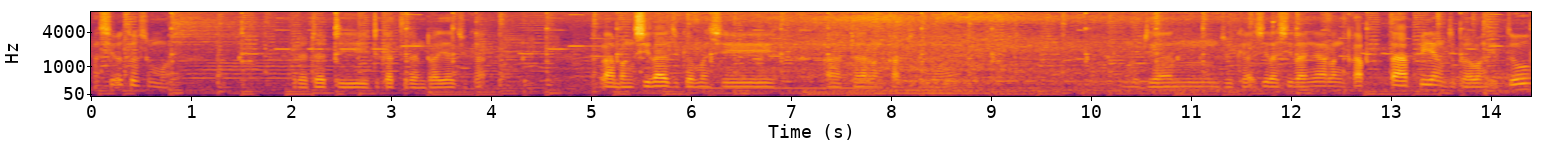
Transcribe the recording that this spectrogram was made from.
masih utuh semua. Berada di dekat jalan raya juga. Lambang sila juga masih ada lengkap semua kemudian juga sila-silanya lengkap tapi yang di bawah itu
